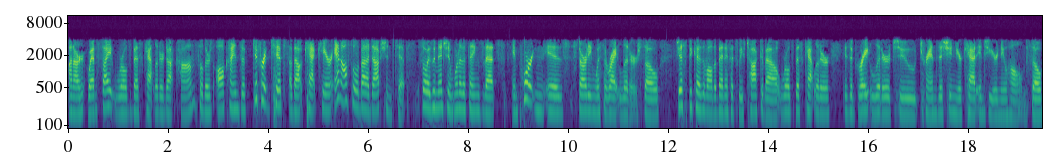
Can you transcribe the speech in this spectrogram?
on our website, worldsbestcatlitter.com. So there's all kinds of different tips about cat care and also about adoption tips. So as we mentioned, one of the things that's important is starting with the right litter. So just because of all the benefits we've talked about, World's Best Cat Litter is a great litter to transition your cat into your new home. So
